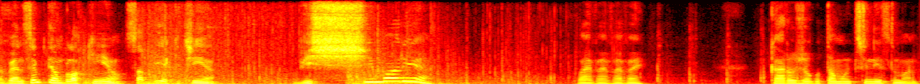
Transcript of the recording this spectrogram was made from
tá vendo? Sempre tem um bloquinho. Sabia que tinha. Vixe, Maria. Vai, vai, vai, vai. Cara, o jogo tá muito sinistro, mano.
